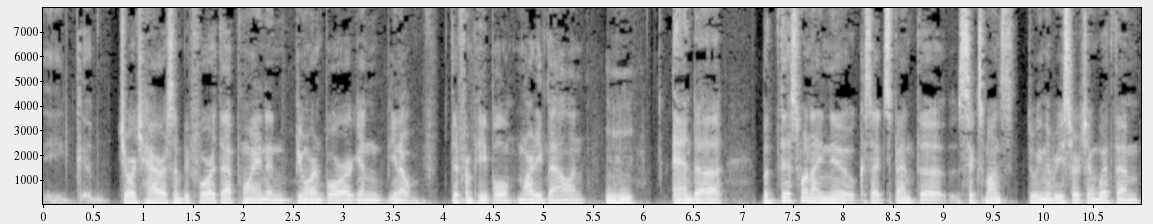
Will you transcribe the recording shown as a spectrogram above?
uh, George Harrison before at that point, and Bjorn Borg, and you know, different people, Marty Balin, and uh, but this one I knew because I'd spent the six months doing the research and with them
